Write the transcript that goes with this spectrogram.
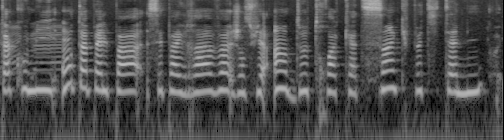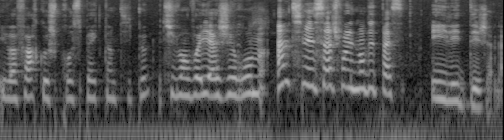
Takumi, on t'appelle pas, c'est pas grave. J'en suis à 1, 2, 3, 4, 5 petits amis. Il va falloir que je prospecte un petit peu. Tu vas envoyer à Jérôme un petit message pour lui demander de passer. Et il est déjà là.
